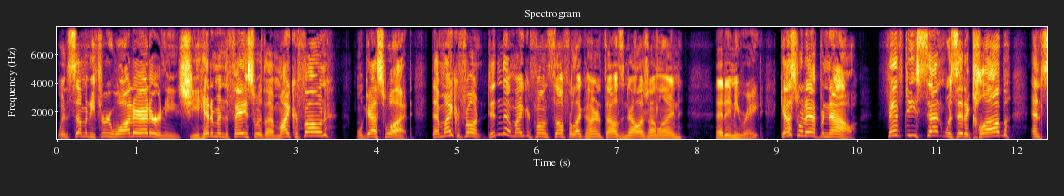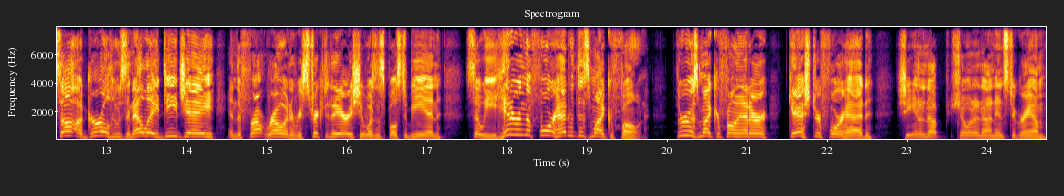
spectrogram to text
when somebody threw water at her and he, she hit him in the face with a microphone. Well, guess what? That microphone, didn't that microphone sell for like $100,000 online? At any rate, guess what happened now? 50 Cent was at a club and saw a girl who's an LA DJ in the front row in a restricted area she wasn't supposed to be in. So he hit her in the forehead with his microphone, threw his microphone at her, gashed her forehead. She ended up showing it on Instagram.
